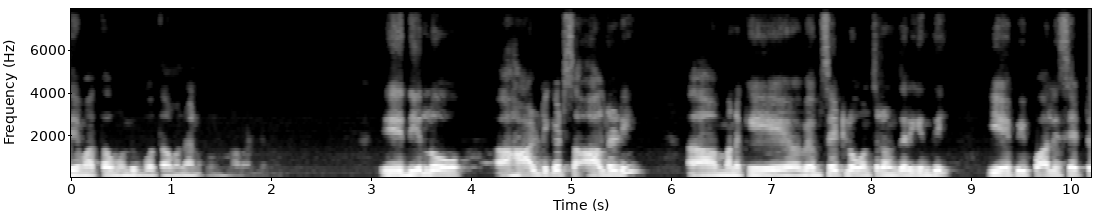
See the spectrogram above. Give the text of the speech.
ధీమాతో ముందుకు పోతామని అనుకుంటున్నామండి. ఈ దీనిలో హాల్ టికెట్స్ ఆల్రెడీ మనకి వెబ్సైట్లో ఉంచడం జరిగింది. AP POLYCET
